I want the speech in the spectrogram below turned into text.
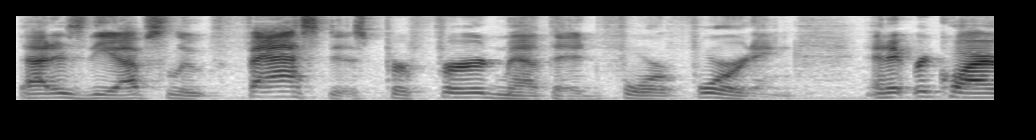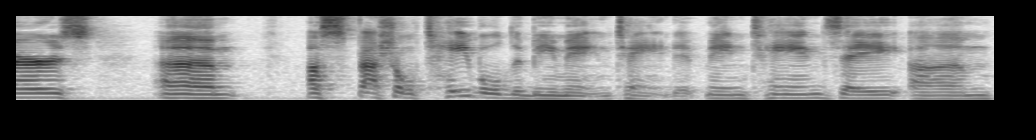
That is the absolute fastest preferred method for forwarding, and it requires um, a special table to be maintained. It maintains a um,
